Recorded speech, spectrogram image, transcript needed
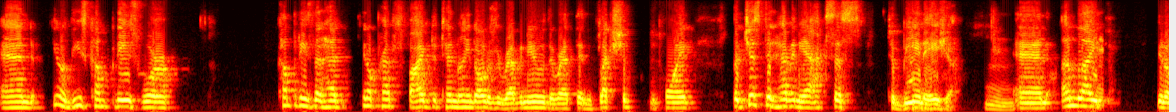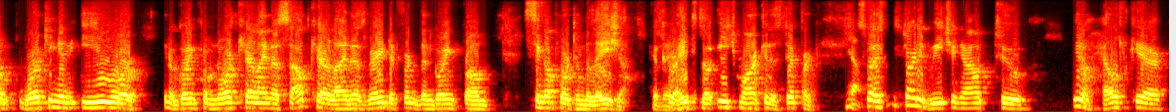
And, you know, these companies were companies that had, you know, perhaps five to $10 million of revenue. They were at the inflection point, but just didn't have any access to be in Asia. Mm. And unlike you know, working in EU or you know, going from North Carolina, to South Carolina is very different than going from Singapore to Malaysia, Correct. right? So each market is different. Yeah. So as we started reaching out to, you know, healthcare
